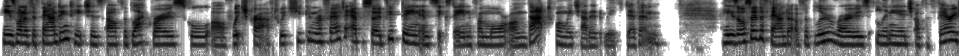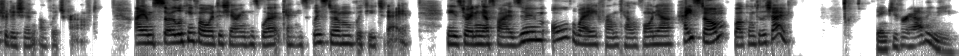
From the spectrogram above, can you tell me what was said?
He's one of the founding teachers of the Black Rose School of Witchcraft, which you can refer to episode 15 and 16 for more on that when we chatted with Devin. He's also the founder of the Blue Rose lineage of the fairy tradition of witchcraft. I am so looking forward to sharing his work and his wisdom with you today. He's joining us via Zoom all the way from California. Hey, Storm, welcome to the show. Thank you for having me.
